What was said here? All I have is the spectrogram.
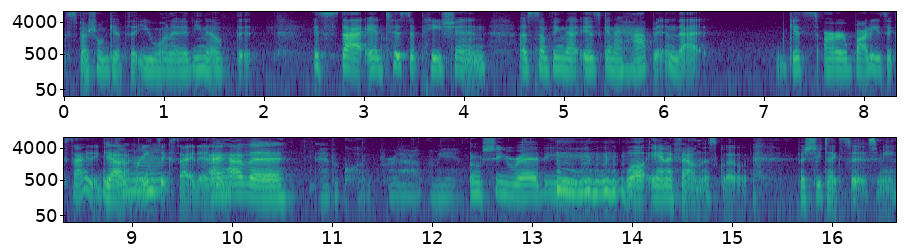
special gift that you wanted you know it's that anticipation of something that is going to happen that gets our bodies excited gets Yeah. our brains excited I have a I have a quote for that. Let me Oh, she ready? Well, Anna found this quote, but she texted it to me.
